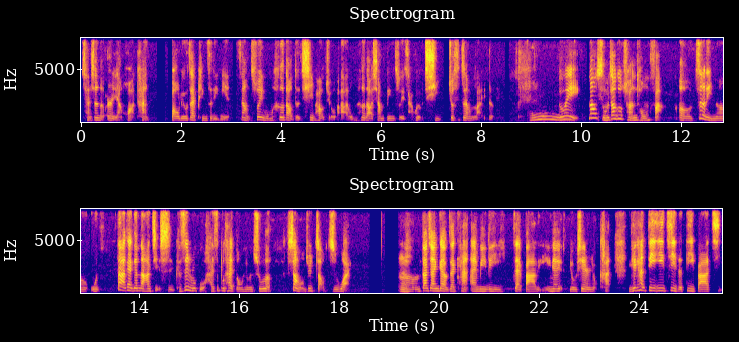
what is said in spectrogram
产生的二氧化碳。保留在瓶子里面，这样，所以我们喝到的气泡酒啊，我们喝到香槟，所以才会有气，就是这样来的。哦，对，那什么叫做传统法？呃，这里呢，我大概跟大家解释。可是如果还是不太懂，你们除了上网去找之外，嗯，呃、大家应该有在看《艾米丽在巴黎》，应该有些人有看，你可以看第一季的第八集，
